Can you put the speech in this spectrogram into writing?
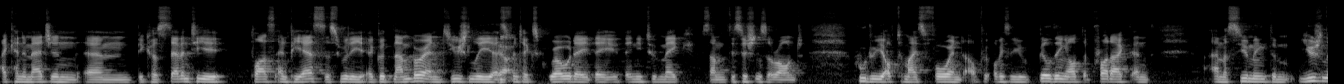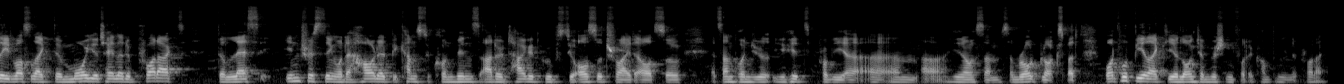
I can imagine um, because 70 plus NPS is really a good number, and usually as yeah. fintechs grow, they, they they need to make some decisions around who do you optimize for, and obviously you're building out the product and I'm assuming the usually it was like the more you tailor the product, the less interesting or the harder it becomes to convince other target groups to also try it out. So at some point you, you hit probably a, a, a, you know some some roadblocks. But what would be like your long term vision for the company and the product?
